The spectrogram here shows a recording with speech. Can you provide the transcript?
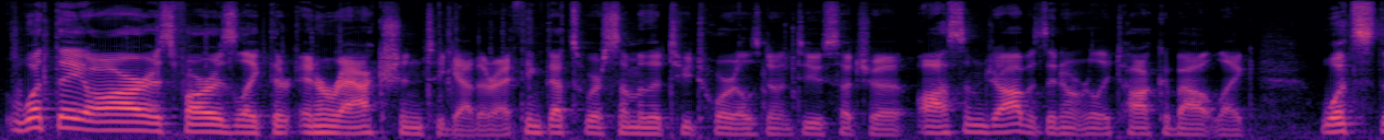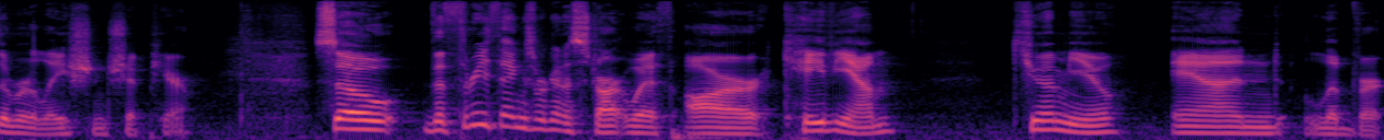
what they are as far as like their interaction together. I think that's where some of the tutorials don't do such an awesome job is they don't really talk about like what's the relationship here. So the three things we're going to start with are KVM, QEMU, and libvirt.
